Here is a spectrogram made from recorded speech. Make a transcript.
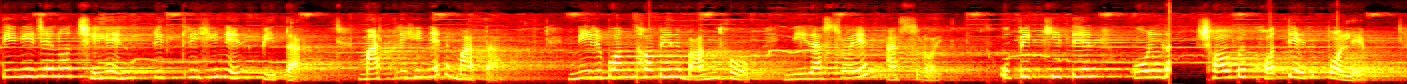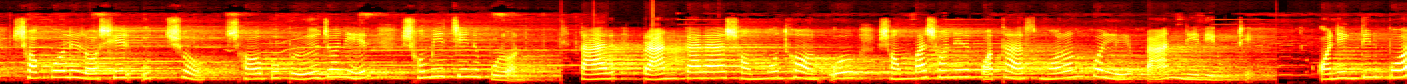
তিনি যেন ছিলেন পিতৃহীনের পিতা, মাতৃহীনের মাতা, নির্বন্ধবের বান্ধব, নিরাশ্রয়ের আশ্রয়, উপেক্ষিতের কোলদা সব ক্ষতের পলে, সকল রসের উৎস, সব প্রয়োজনের সমীচীন পূরণ। তার প্রাণকারা সম্বোধন ও সম্ভাষণের কথা স্মরণ করলে প্রাণ নেড়ে ওঠে। অনেকদিন পর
